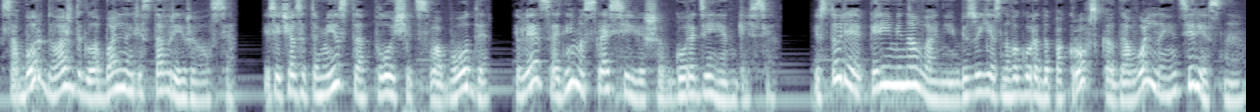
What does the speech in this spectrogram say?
Собор дважды глобально реставрировался – и сейчас это место, площадь Свободы, является одним из красивейших в городе Энгельсе. История переименования безуездного города Покровска довольно интересная.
